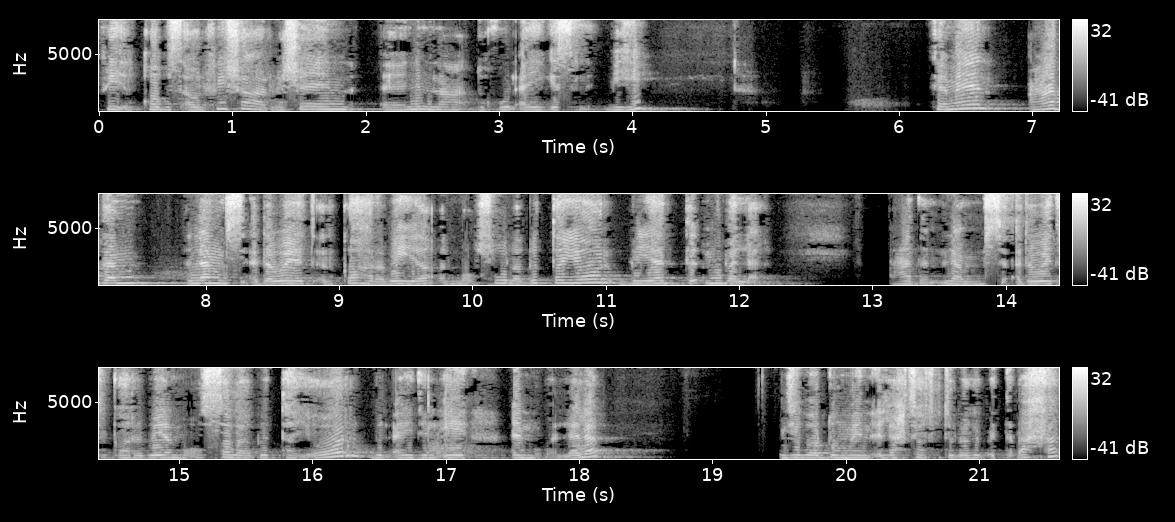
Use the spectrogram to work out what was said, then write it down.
في القابس أو الفيشة علشان نمنع دخول أي جسم به. كمان عدم لمس الأدوات الكهربية الموصولة بالتيار بيد مبللة. عدم لمس الأدوات الكهربية الموصلة بالتيار بالأيدي الإيه؟ المبللة. دي برضو من الاحتياطات اللي واجب اتباعها.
